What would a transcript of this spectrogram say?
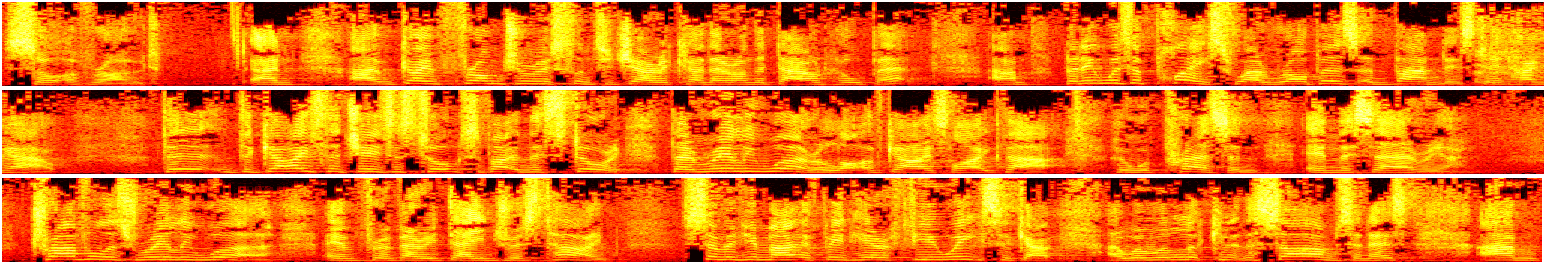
sort of road. And um, going from Jerusalem to Jericho, they're on the downhill bit. Um, but it was a place where robbers and bandits did hang out. The, the guys that Jesus talks about in this story, there really were a lot of guys like that who were present in this area. Travellers really were in for a very dangerous time. Some of you might have been here a few weeks ago and when we were looking at the Psalms and it's, um,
